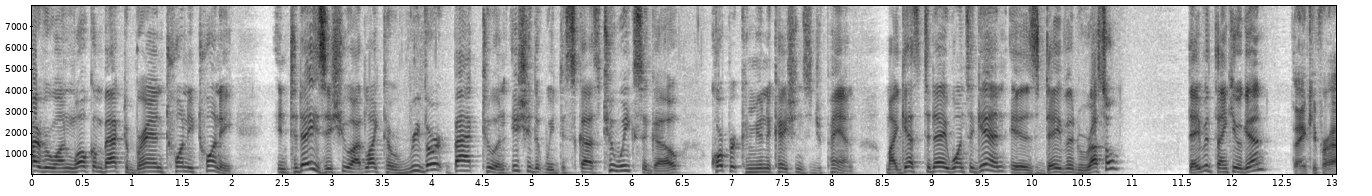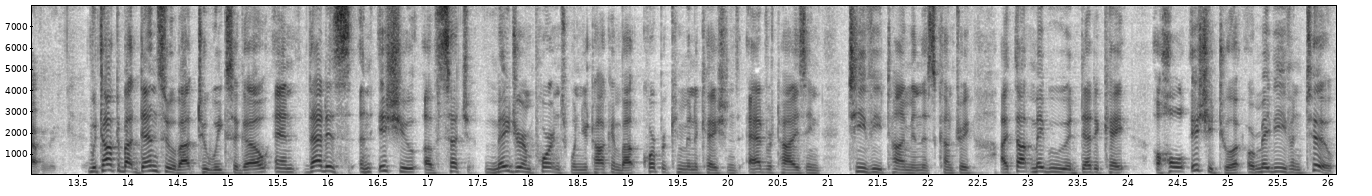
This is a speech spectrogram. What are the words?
Hi, everyone. Welcome back to Brand 2020. In today's issue, I'd like to revert back to an issue that we discussed two weeks ago corporate communications in Japan. My guest today, once again, is David Russell. David, thank you again. Thank you for having me. We talked about Dentsu about two weeks ago, and that is an issue of such major importance when you're talking about corporate communications, advertising, TV time in this country. I thought maybe we would dedicate a whole issue to it, or maybe even two.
